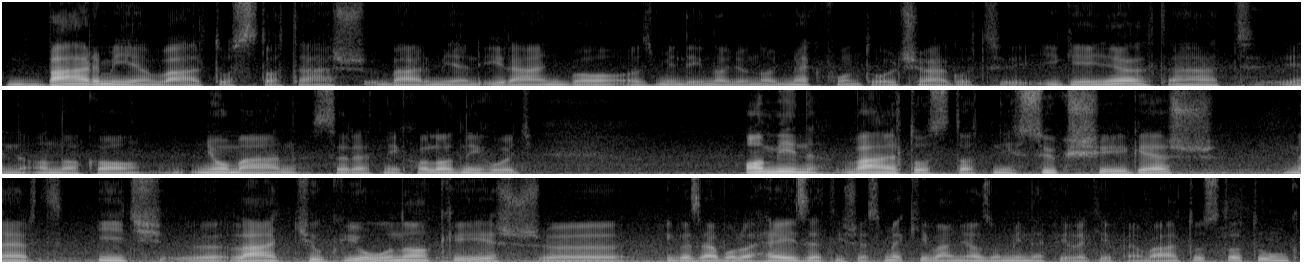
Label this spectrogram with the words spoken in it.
Bármilyen változtatás, bármilyen irányba, az mindig nagyon nagy megfontoltságot igényel, tehát én annak a nyomán szeretnék haladni, hogy amin változtatni szükséges, mert így látjuk jónak, és igazából a helyzet is ezt megkívánja, azon mindenféleképpen változtatunk.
